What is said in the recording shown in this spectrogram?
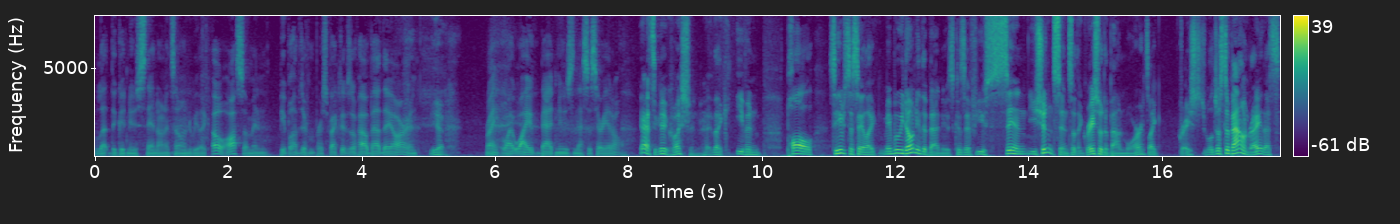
let the good news stand on its own to be like, oh, awesome, and people have different perspectives of how bad they are, and yeah, right? Why why bad news necessary at all? Yeah, it's a good question. Like even Paul seems to say like maybe we don't need the bad news because if you sin, you shouldn't sin so that grace would abound more. It's like grace will just abound, right? That's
